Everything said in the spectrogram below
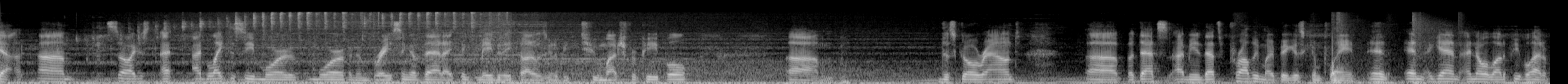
yeah um, so i just I, i'd like to see more more of an embracing of that i think maybe they thought it was going to be too much for people um, this go around uh, but that's i mean that's probably my biggest complaint and and again i know a lot of people had a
